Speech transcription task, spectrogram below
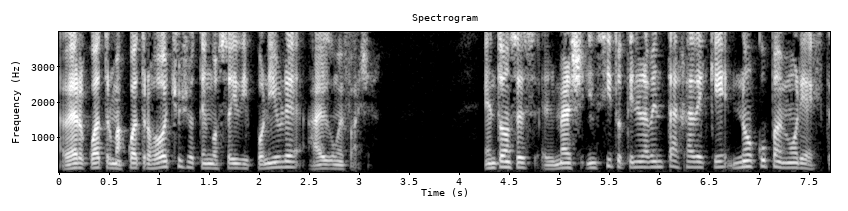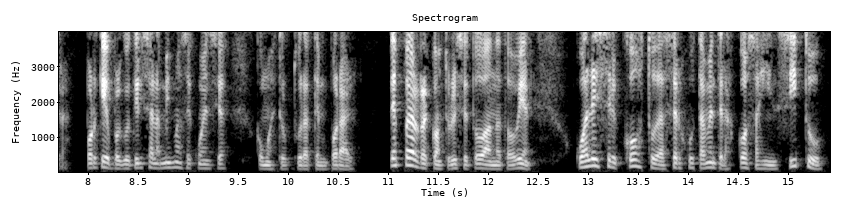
a ver, 4 más 4 es 8, yo tengo 6 disponible, algo me falla. Entonces, el merge in situ tiene la ventaja de que no ocupa memoria extra. ¿Por qué? Porque utiliza la misma secuencia como estructura temporal. Después de reconstruirse todo, anda todo bien. ¿Cuál es el costo de hacer justamente las cosas in situ?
